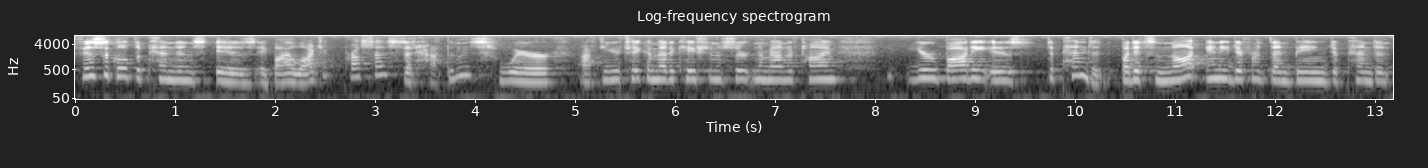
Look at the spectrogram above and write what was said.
Physical dependence is a biologic process that happens where after you take a medication a certain amount of time, your body is dependent, but it's not any different than being dependent,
